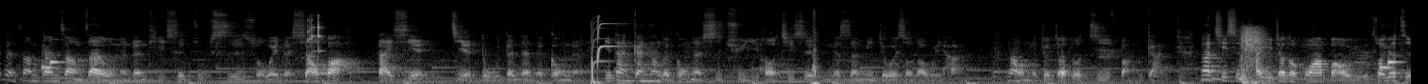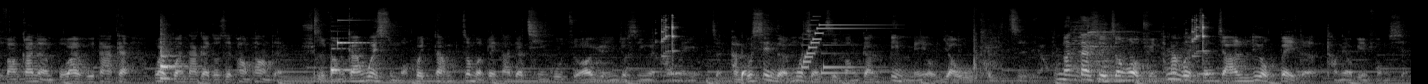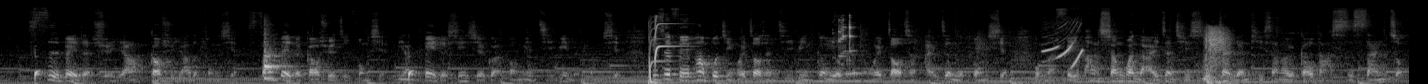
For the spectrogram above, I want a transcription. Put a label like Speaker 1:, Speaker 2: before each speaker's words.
Speaker 1: 基本上，肝脏在我们人体是主司所谓的消化、代谢、解毒等等的功能。一旦肝脏的功能失去以后，其实你的生命就会受到危害。那我们就叫做脂肪肝。那其实台语叫做瓜薄鱼。说有脂肪肝的人，不外乎大概外观大概都是胖胖的。脂肪肝为什么会当这么被大家轻估？主要原因就是因为它没有症。很不幸的，目前脂肪肝并没有药物可以治疗。那代谢症候群，它会增加六倍的糖尿病风险。四倍的血压、高血压的风险，三倍的高血脂风险，两倍的心血管方面疾病的风险。其实肥胖不仅会造成疾病，更有可能会造成癌症的风险。我们肥胖相关的癌症，其实在人体上会有高达十三种。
